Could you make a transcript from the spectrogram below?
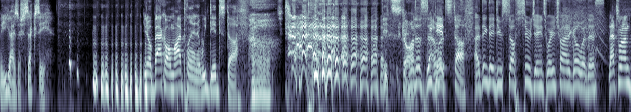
Well, you guys are sexy. you know, back on my planet, we did stuff. It's What stuff. does We did what- stuff. I think they do stuff too, James. Where are you trying to go with this? That's what I'm.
